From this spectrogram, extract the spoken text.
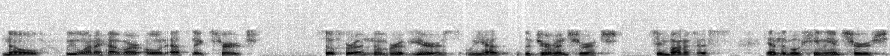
no, we want to have our own ethnic church. So for a number of years, we had the German church, St. Boniface, and the Bohemian church,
